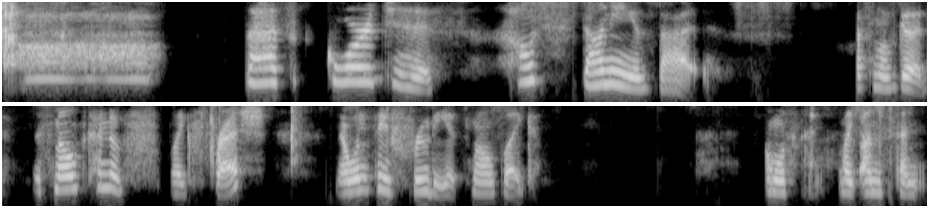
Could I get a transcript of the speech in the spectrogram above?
That's gorgeous. How stunning is that? That smells good. It smells kind of like fresh. I wouldn't say fruity. It smells like almost like unscent,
